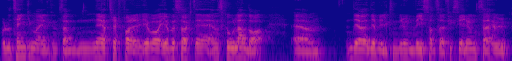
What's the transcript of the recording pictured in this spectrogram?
Och då tänker man ju liksom så här, när jag träffar... Jag, var, jag besökte en skola en dag. Um, där jag blev liksom rundvisad, så här, fick se runt så här, hur,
